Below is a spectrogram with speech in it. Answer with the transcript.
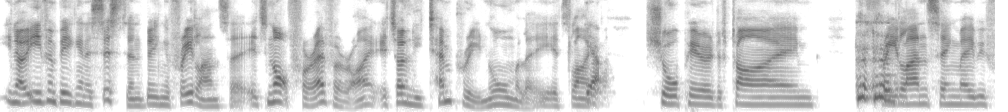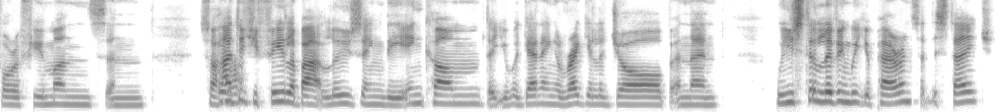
you know, even being an assistant, being a freelancer, it's not forever, right? It's only temporary normally. It's like Yeah. short period of time, freelancing maybe for a few months. And so how Yeah. did you feel about losing the income that you were getting a regular job? And then were you still living with your parents at this stage?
